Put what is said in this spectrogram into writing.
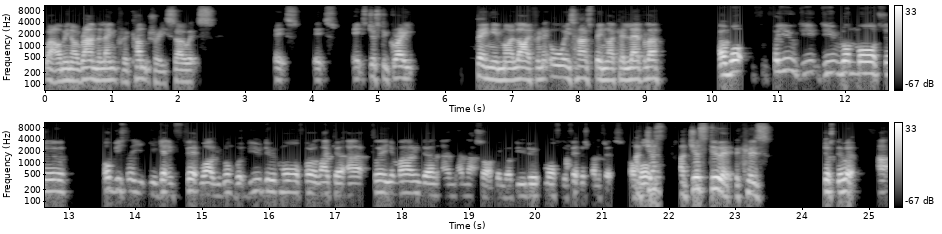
well, I mean I ran the length of the country, so it's it's it's it's just a great thing in my life and it always has been like a leveler. And what for you, do you do you run more to obviously you're getting fit while you run, but do you do it more for like a, a clear your mind and, and, and, that sort of thing, or do you do it more for the fitness benefits? I just I just do it because just do it. I,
